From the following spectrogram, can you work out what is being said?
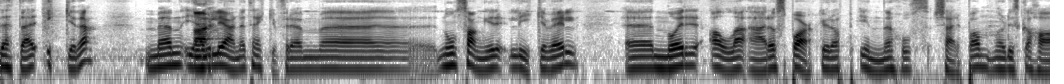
Dette er ikke det. Men jeg vil gjerne trekke frem eh, noen sanger likevel. Eh, når alle er og sparker opp inne hos Sherpaen, når de skal ha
